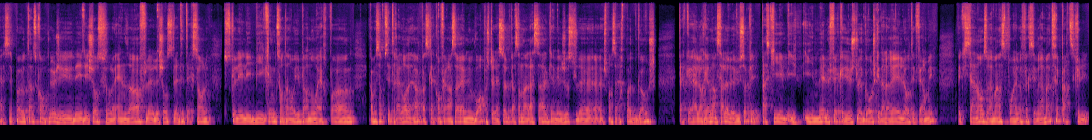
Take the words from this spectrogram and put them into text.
Euh, c'est pas autant du contenu, j'ai eu des, choses sur le hands-off, le, le chose sur la détection, tout ce que les, les, beacons qui sont envoyés par nos AirPods. Comme ça, c'est très drôle d'ailleurs parce que la conférencière est venue me voir, que j'étais la seule personne dans la salle qui avait juste le, je pense, AirPod gauche. Fait qu'elle a regardé dans la salle, elle a vu ça, puis parce qu'il il, met le fait qu'il y a juste le gauche qui est dans l'oreille, l'autre est fermé. Fait qu'il s'annonce vraiment à ce point-là. Fait que c'est vraiment très particulier.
